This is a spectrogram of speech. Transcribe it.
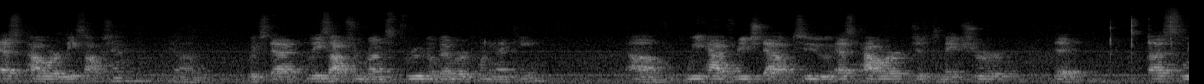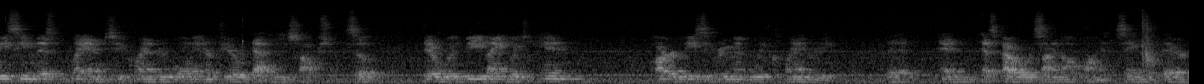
S-Power lease option, um, which that lease option runs through November of 2019. Um, We have reached out to S-Power just to make sure that us leasing this land to Calandria won't interfere with that lease option. So there would be language in our lease agreement with Calandria that, and S-Power would sign off on it, saying that they're,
